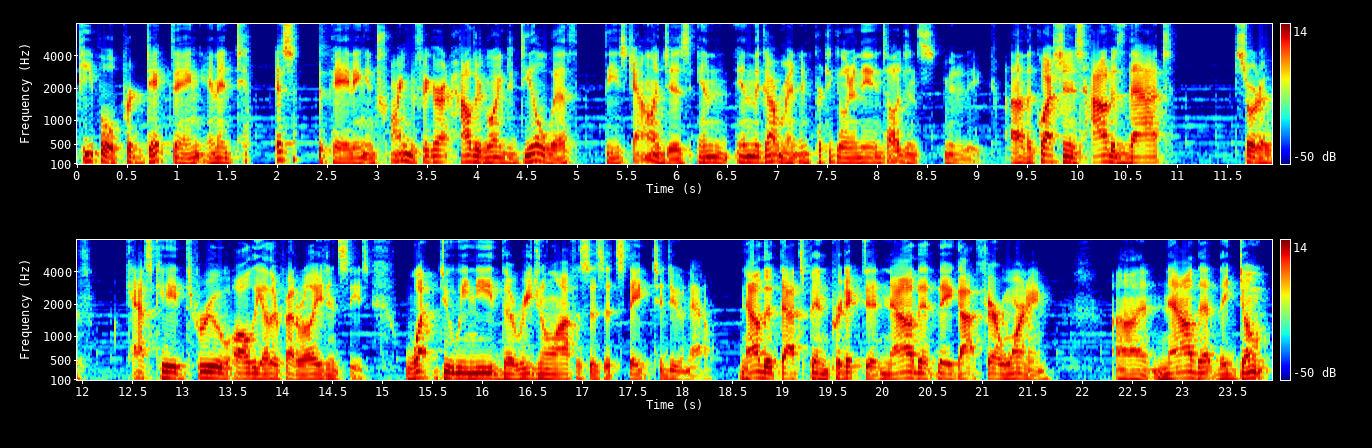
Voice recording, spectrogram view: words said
people predicting and anticipating and trying to figure out how they're going to deal with these challenges in, in the government, in particular in the intelligence community. Uh, the question is, how does that sort of cascade through all the other federal agencies? What do we need the regional offices at state to do now? Now that that's been predicted, now that they got fair warning, uh, now that they don't,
